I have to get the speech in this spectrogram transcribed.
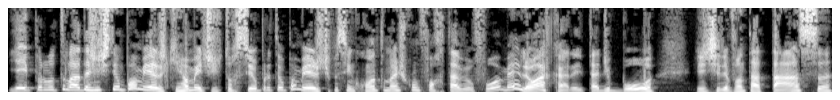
E aí, pelo outro lado, a gente tem o Palmeiras, que realmente a gente torceu para ter o Palmeiras. Tipo assim, quanto mais confortável for, melhor, cara. E tá de boa. A gente levanta a taça.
